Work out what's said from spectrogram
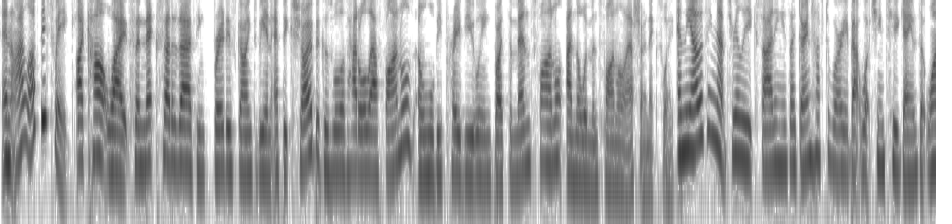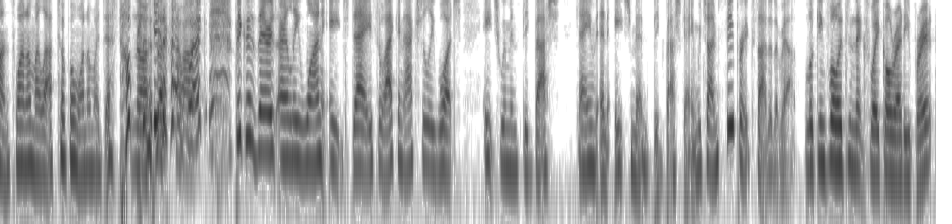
And I love this week. I can't wait. So next Saturday, I think Britt is going to be an epic show because we'll have had all our finals and we'll be previewing both the men's final and the women's final on our show next week. And the other thing that's really exciting is I don't have to worry about watching two games at once, one on my laptop and one on my desktop No, computer at right. work, because there is only one each day, so I can actually watch each women's Big Bash game and each men's Big Bash game, which I'm super excited about. Looking forward to next week already, Britt.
